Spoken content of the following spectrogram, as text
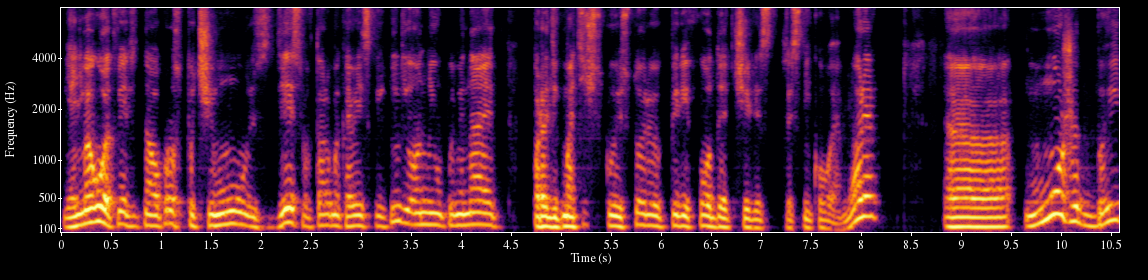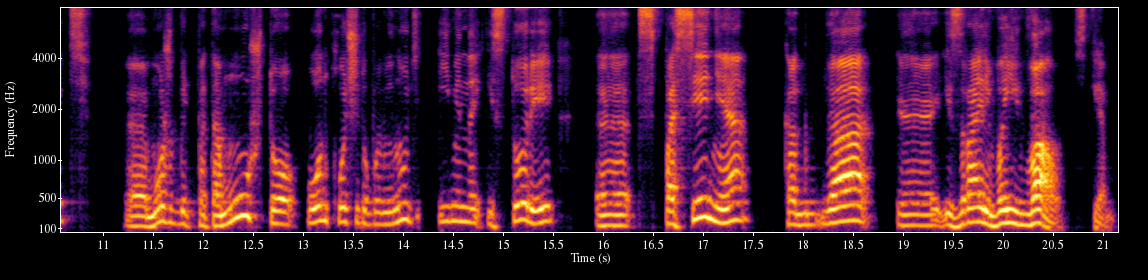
я не могу ответить на вопрос, почему здесь, во второй Маковейской книге, он не упоминает парадигматическую историю перехода через Тростниковое море. А, может быть, э, может быть потому, что он хочет упомянуть именно истории э, спасения, когда Израиль воевал с кем-то.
